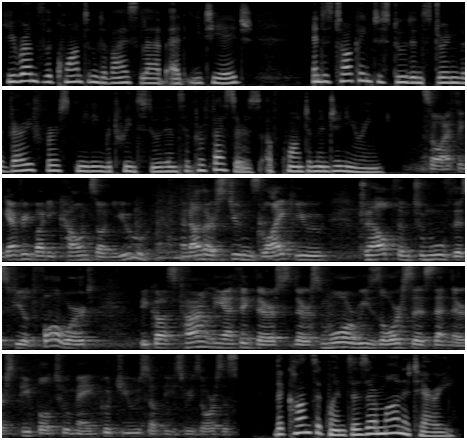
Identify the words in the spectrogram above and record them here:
He runs the Quantum Device Lab at ETH and is talking to students during the very first meeting between students and professors of quantum engineering. So I think everybody counts on you and other students like you to help them to move this field forward because currently I think there's there's more resources than there's people to make good use of these resources. The consequences are monetary.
